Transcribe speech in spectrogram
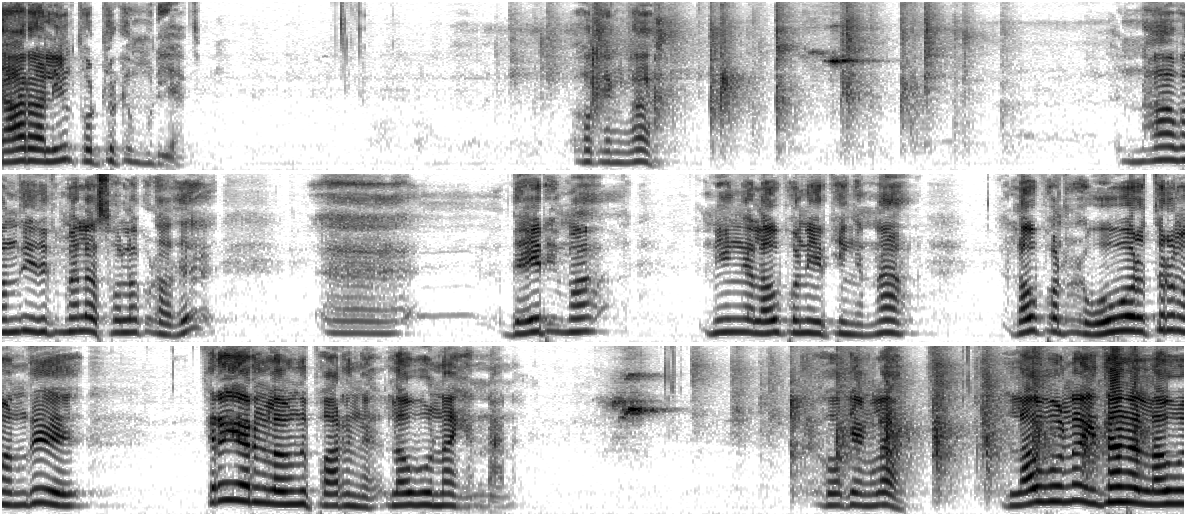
யாராலையும் தொட்டிருக்க முடியாது. ஓகேங்களா? நான் வந்து இதுக்கு மேலே சொல்லக்கூடாது. தைரியமாக நீங்கள் லவ் பண்ணியிருக்கீங்கன்னா லவ் பண்ணுற ஒவ்வொருத்தரும் வந்து திரையரங்களை வந்து பாருங்கள் லவ்னா என்னன்னு. ஓகேங்களா? லவ்னால் இதாங்க லவ்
